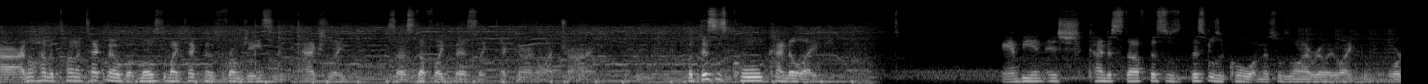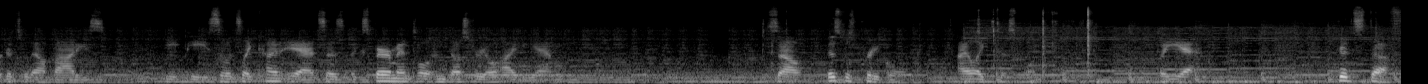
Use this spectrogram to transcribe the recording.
Uh, I don't have a ton of techno, but most of my techno is from Jason, actually. So stuff like this, like techno and electronic. But this is cool, kind of like ambient-ish kind of stuff. This was this was a cool one. This was one I really liked, the Orchids Without Bodies EP. So it's like kind of yeah, it says experimental industrial IDM. So this was pretty cool. I liked this one. But yeah, good stuff.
